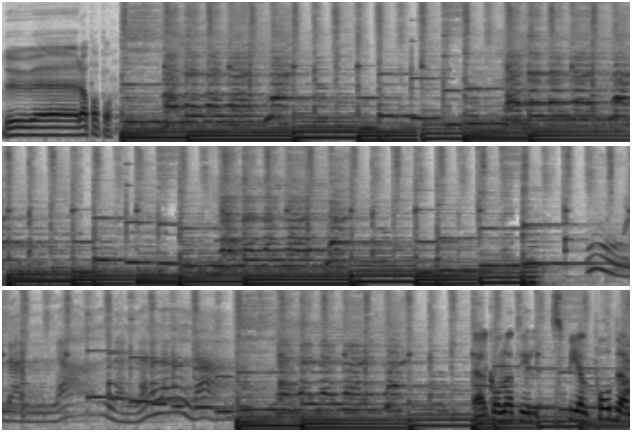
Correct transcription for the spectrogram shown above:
Du, eh, rappar på. Välkomna till Spelpodden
